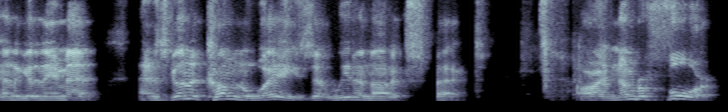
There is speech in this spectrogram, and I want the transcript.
Can I get an amen? And it's going to come in ways that we do not expect. All right, number four,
